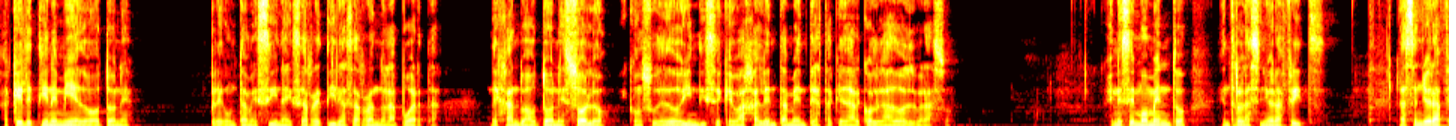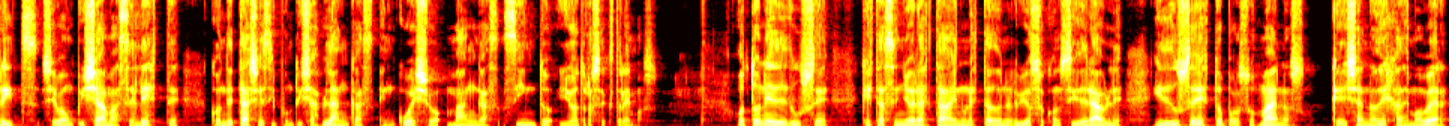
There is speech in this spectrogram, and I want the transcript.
¿A qué le tiene miedo, Otone? pregunta Mesina y se retira cerrando la puerta, dejando a Otone solo y con su dedo índice que baja lentamente hasta quedar colgado del brazo. En ese momento entra la señora Fritz. La señora Fritz lleva un pijama celeste con detalles y puntillas blancas en cuello, mangas, cinto y otros extremos. Otone deduce que esta señora está en un estado nervioso considerable y deduce esto por sus manos, que ella no deja de mover,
